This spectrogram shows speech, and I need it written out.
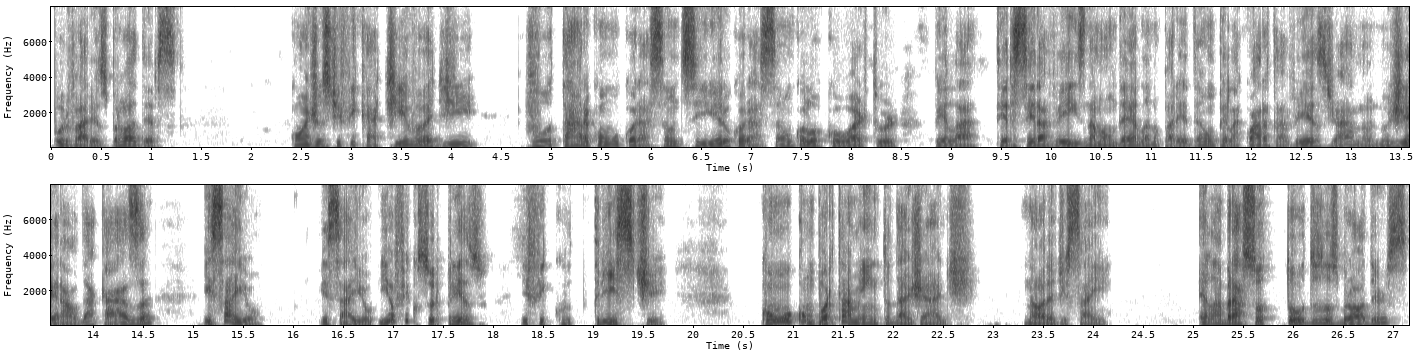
por vários brothers, com a justificativa de votar com o coração, de seguir o coração, colocou o Arthur pela terceira vez na mão dela no paredão, pela quarta vez já no, no geral da casa, e saiu. E saiu. E eu fico surpreso e fico triste com o comportamento da Jade na hora de sair. Ela abraçou todos os brothers,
